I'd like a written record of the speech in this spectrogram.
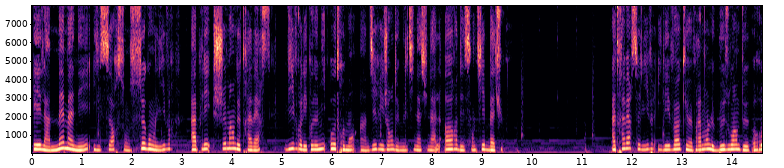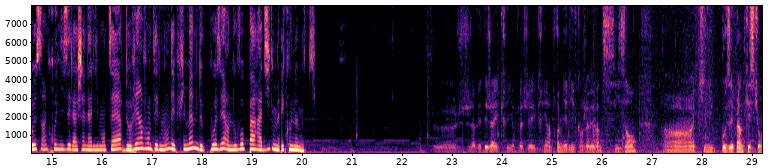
Et la même année, il sort son second livre appelé Chemin de traverse, Vivre l'économie autrement, un dirigeant de multinationales hors des sentiers battus. À travers ce livre, il évoque euh, vraiment le besoin de resynchroniser la chaîne alimentaire, de réinventer le monde et puis même de poser un nouveau paradigme économique. J'avais déjà écrit, en fait, j'ai écrit un premier livre quand j'avais 26 ans. Euh, qui posait plein de questions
